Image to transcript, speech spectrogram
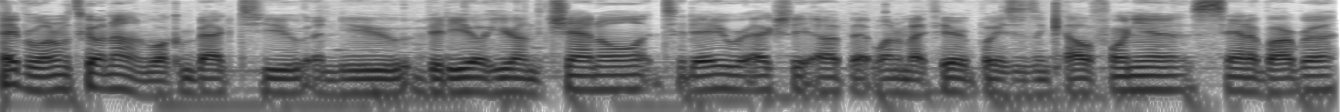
Hey everyone, what's going on? Welcome back to a new video here on the channel. Today we're actually up at one of my favorite places in California, Santa Barbara.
